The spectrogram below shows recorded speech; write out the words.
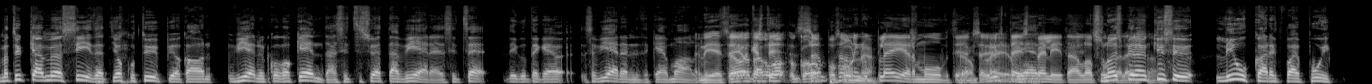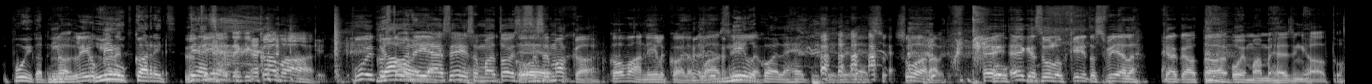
mä tykkään myös siitä, että joku tyyppi, joka on vienyt koko kentän, sit se syöttää viereen. Sit se, niinku tekee, se viereinen tekee maalin. Niin, että Se on, oikeasti, se, on, se on niinku player move, Se tiedätkö? Yhteispeli tää Sun olisi loppupeleissä. pitänyt kysyä liukkarit vai pui, puikot. Niin No, liukkarit. liukkarit. No tietenkin kamaa. Puikos Jaloille. toinen jää seisomaan, toisessa se makaa. Kovaa nilkoille vaan sille. Nilkoille heti. Suoraan. Hei, Ege Sulu, kiitos vielä. Käykää ottaa oimaamme Helsingin haltuun.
